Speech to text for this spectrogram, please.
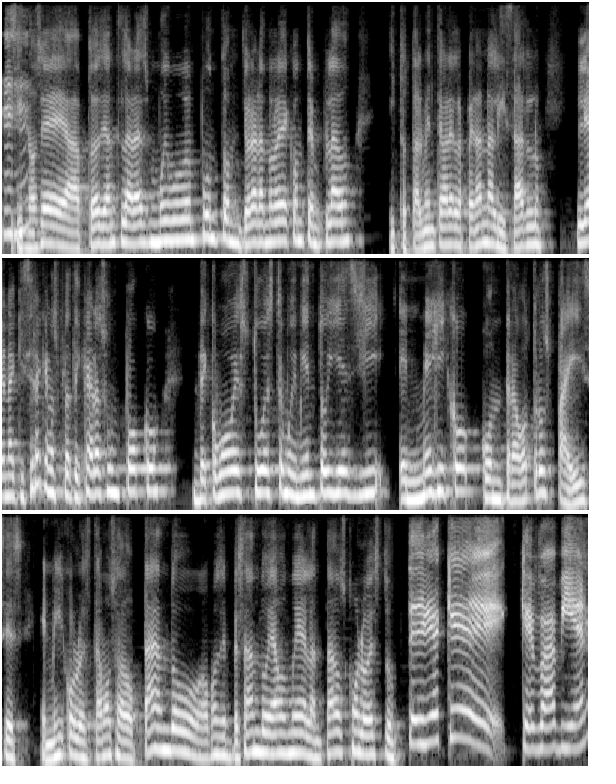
Si no se adaptó desde antes, la verdad es muy, muy buen punto. Yo la verdad no lo había contemplado y totalmente vale la pena analizarlo. Liliana, quisiera que nos platicaras un poco de cómo ves tú este movimiento ESG en México contra otros países. En México lo estamos adoptando, vamos empezando, ya vamos muy adelantados. ¿Cómo lo ves tú? Te diría que, que va bien,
